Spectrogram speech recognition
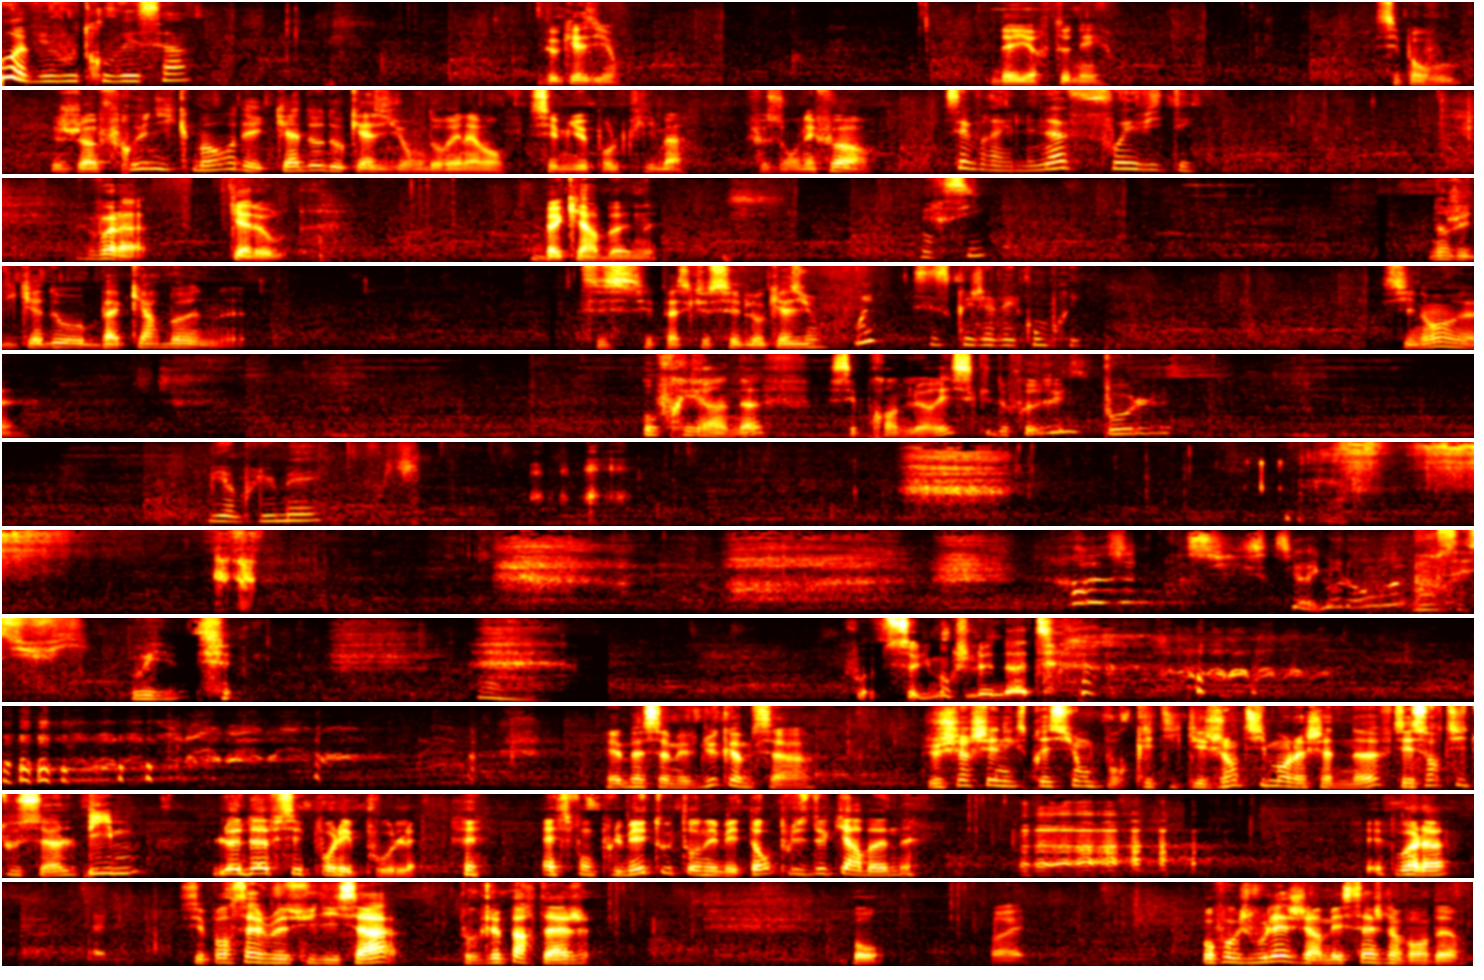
Où avez-vous trouvé ça? D'occasion. D'ailleurs, tenez. C'est pour vous. J'offre uniquement des cadeaux d'occasion dorénavant. C'est mieux pour le climat. Faisons un effort. C'est vrai, le neuf, faut éviter. Voilà, cadeau. Bas carbone. Merci. Non, je dis cadeau bas carbone. C'est- C'est parce que c'est de l'occasion. Oui, c'est ce que j'avais compris. Sinon, euh, offrir un œuf, c'est prendre le risque d'offrir une poule. Bien plumé. C'est rigolo. Bon, ça suffit. Oui. Faut absolument que je le note. Eh ben ça m'est venu comme ça. Je cherchais une expression pour critiquer gentiment l'achat de neuf, c'est sorti tout seul, bim Le neuf c'est pour les poules. Elles se font plumer tout en émettant plus de carbone. Et voilà. C'est pour ça que je me suis dit ça, faut que je le partage. Bon. Ouais. Bon, faut que je vous laisse, j'ai un message d'un vendeur.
